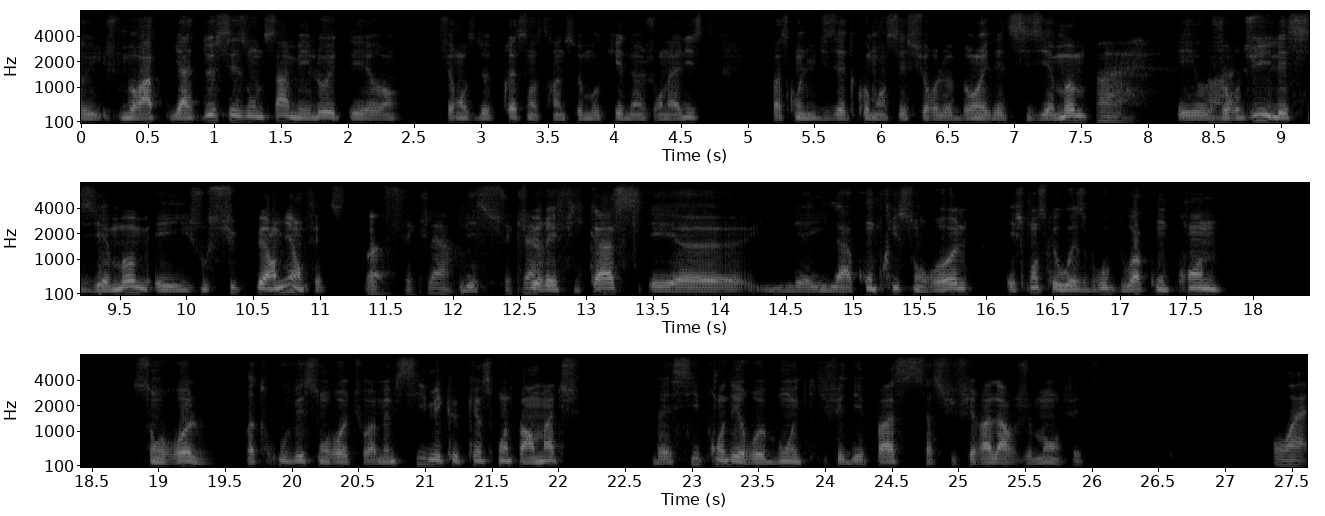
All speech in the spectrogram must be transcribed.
euh, je me rappelle, il y a deux saisons de ça, Melo était en conférence de presse en train de se moquer d'un journaliste parce qu'on lui disait de commencer sur le banc et d'être sixième homme. Ouais, Et aujourd'hui, il est sixième homme et il joue super bien en fait. c'est clair. Il est super clair. efficace et euh, il, est- il a compris son rôle. Et je pense que Westbrook doit comprendre son rôle, doit trouver son rôle. Tu vois. Même s'il met que 15 points par match, ben, s'il prend des rebonds et qu'il fait des passes, ça suffira largement en fait. Ouais.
